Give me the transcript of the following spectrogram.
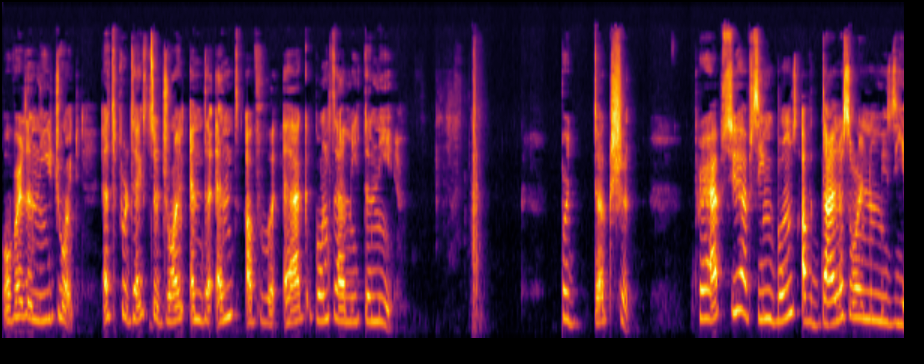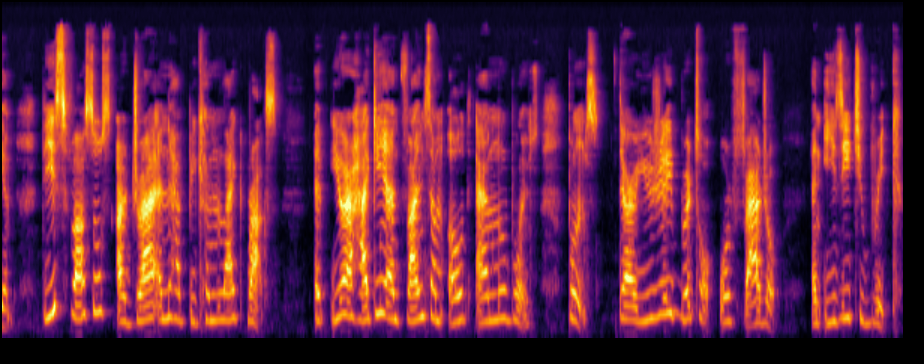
over the knee joint. It protects the joint and the end of the leg bones that meet the knee. Production. Perhaps you have seen bones of a dinosaur in a museum. These fossils are dry and have become like rocks. If you are hiking and find some old animal bones, bones, they are usually brittle or fragile and easy to break.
